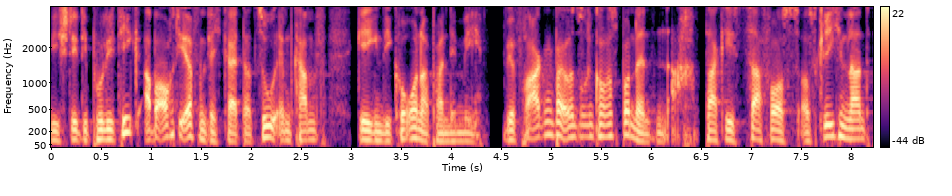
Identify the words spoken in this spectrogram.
Wie steht die Politik, aber auch die Öffentlichkeit dazu im Kampf gegen die Corona-Pandemie? Wir fragen bei unseren Korrespondenten nach. Takis Zaphos aus Griechenland,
